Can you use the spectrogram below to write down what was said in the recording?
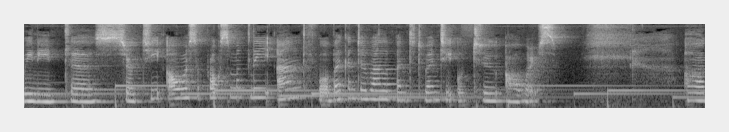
we need uh, 30 hours approximately, and for backend development, 22 hours. Uh,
